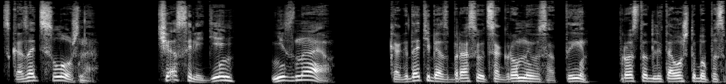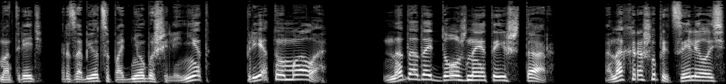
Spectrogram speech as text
сказать сложно. Час или день — не знаю. Когда тебя сбрасывают с огромной высоты, просто для того, чтобы посмотреть, разобьется поднебыш или нет, приятного мало. Надо отдать должное этой Иштар. Она хорошо прицелилась,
